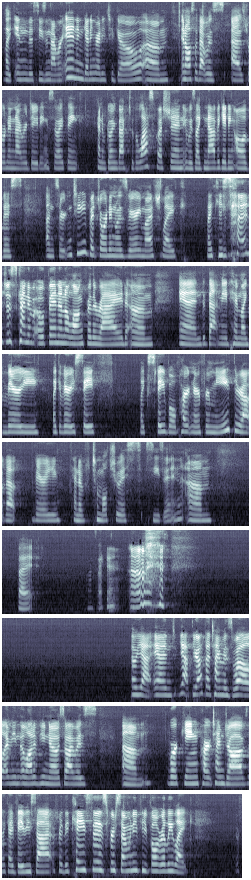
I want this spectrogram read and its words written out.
like in the season that we're in and getting ready to go, um, and also that was as Jordan and I were dating. So I think kind of going back to the last question, it was like navigating all of this uncertainty, but Jordan was very much like, like he said, just kind of open and along for the ride. Um, and that made him like very like a very safe, like stable partner for me throughout that very kind of tumultuous season. Um, but one second. Um, oh yeah, and yeah, throughout that time as well. I mean, a lot of you know. So I was. Um, working part-time jobs like i babysat for the cases for so many people really like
